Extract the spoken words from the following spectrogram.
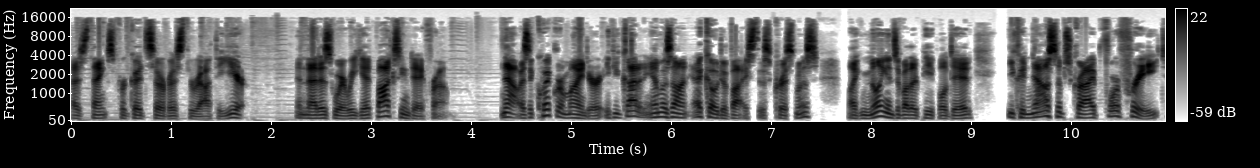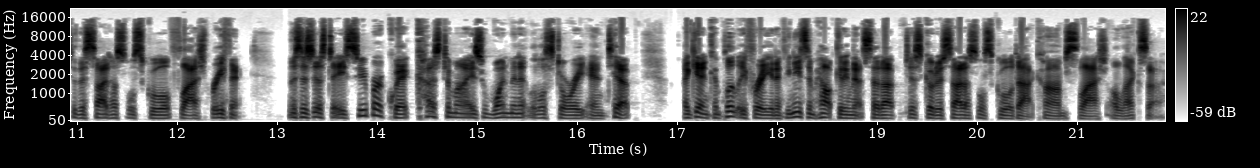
as thanks for good service throughout the year. And that is where we get Boxing Day from. Now, as a quick reminder, if you got an Amazon Echo device this Christmas, like millions of other people did, you can now subscribe for free to the Side Hustle School Flash Briefing. This is just a super quick, customized one minute little story and tip. Again, completely free. And if you need some help getting that set up, just go to sidehustleschool.com slash Alexa.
